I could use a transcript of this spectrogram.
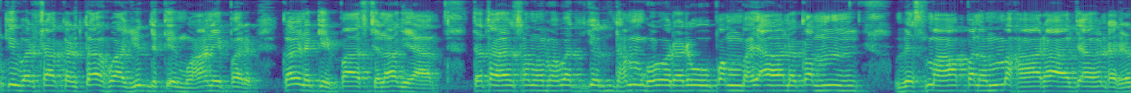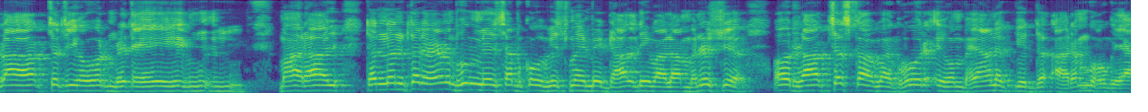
की वर्षा करता हुआ युद्ध के मुहाने पर कर्ण के पास चला गया। ततः समभवत युद्धम घोर रूपम भयानकम विस्मापनम महाराज राक्षसियोर मृत महाराज, तदनंतर रणभूमि में सबको विस्मय में डालने वाला मनुष्य और राक्षस का वह घोर एवं भयानक युद्ध आरंभ हो गया।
